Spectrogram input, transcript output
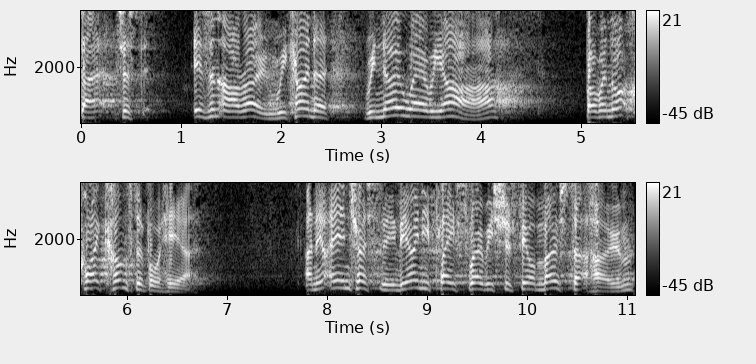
that just isn't our own. We kind of we know where we are, but we're not quite comfortable here. And interestingly, the only place where we should feel most at home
